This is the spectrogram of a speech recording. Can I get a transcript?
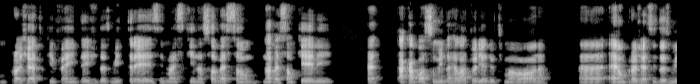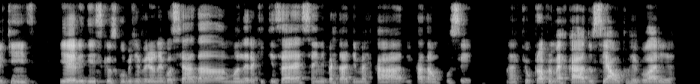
um projeto que vem desde 2013, mas que na sua versão, na versão que ele é, acabou assumindo a relatoria de última hora, é, é um projeto de 2015. E ele disse que os clubes deveriam negociar da maneira que quisessem, liberdade de mercado e cada um por si. Né? Que o próprio mercado se autorregularia.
